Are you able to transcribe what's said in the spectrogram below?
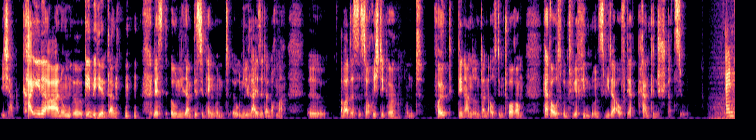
ich habe keine Ahnung, äh, gehen wir hier entlang. Lässt O'Neill da ein bisschen hängen und äh, O'Neill leise dann nochmal. Äh, aber das ist doch richtig, hä? Und folgt den anderen dann aus dem Torraum heraus und wir finden uns wieder auf der Krankenstation. Ein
